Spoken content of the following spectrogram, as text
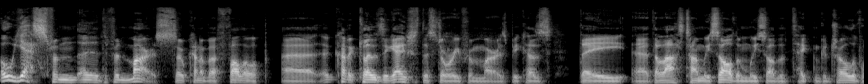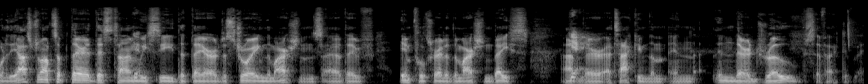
Oh yes, from uh, from Mars. So kind of a follow up, uh, kind of closing out the story from Mars because they uh, the last time we saw them, we saw them taking control of one of the astronauts up there. This time we see that they are destroying the Martians. Uh, they've infiltrated the Martian base and Yeah. they're attacking them in in their droves, effectively.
